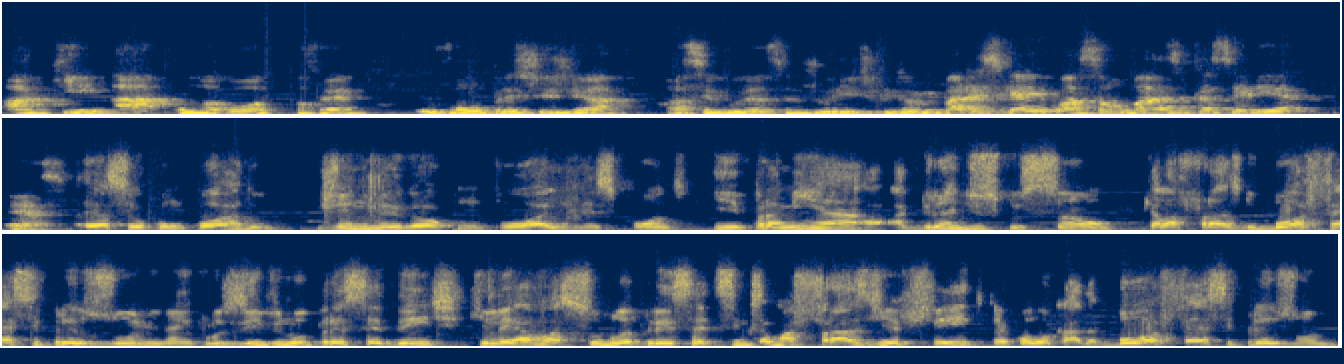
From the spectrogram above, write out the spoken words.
aqui há uma boa fé, vou prestigiar a segurança jurídica. Então, me parece que a equação básica seria essa. Essa eu concordo, gênero legal com o Poli nesse ponto. E, para mim, a, a, grande discussão, aquela frase do boa-fé se presume, né? inclusive no precedente que leva a súmula 375, é uma frase de efeito que é colocada: boa-fé se presume.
